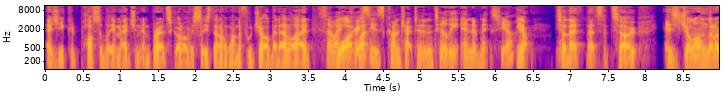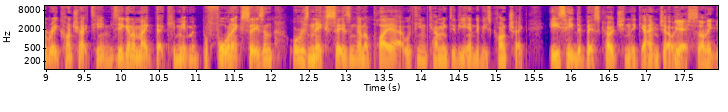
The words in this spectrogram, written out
as you could possibly imagine. And Brad Scott obviously has done a wonderful job at Adelaide. So, wait, Why- Chris why- is contracted until the end of next year? yeah. So that that's the so is Geelong going to recontract him? Is he going to make that commitment before next season, or is next season going to play out with him coming to the end of his contract? Is he the best coach in the game, Joey? Yes, I think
